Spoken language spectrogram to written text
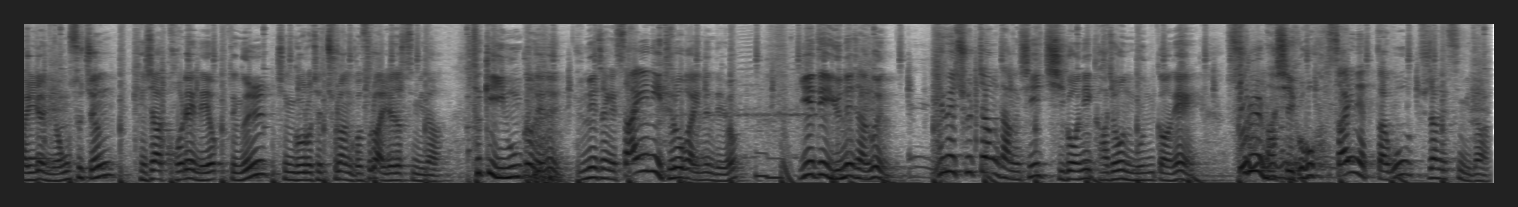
관련 영수증, 계좌 거래 내역 등을 증거로 제출한 것으로 알려졌습니다. 특히 이 문건에는 윤 회장의 사인이 들어가 있는데요. 이에 대해 윤 회장은 해외 출장 당시 직원이 가져온 문건에 술을 마시고 사인했다고 주장했습니다.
